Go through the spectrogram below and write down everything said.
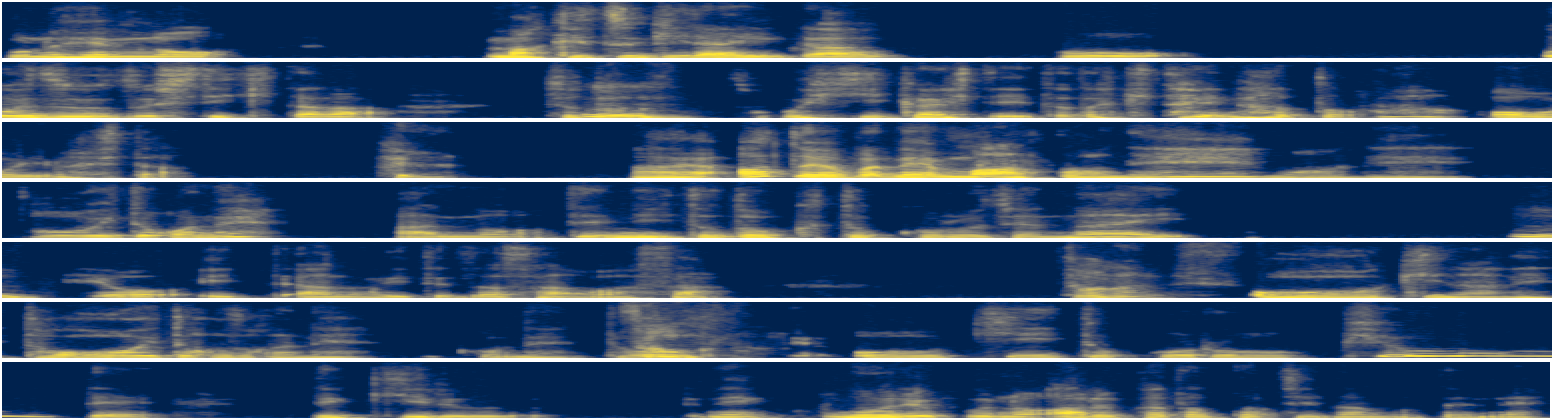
この辺の負けず嫌いが、こう、うずうずしてきたら、ちょっとうんそこ引き返していただきたいなと 思いました。はい。はい。あとやっぱね、まあ、あとね、もうね、遠いとこね、あの、手に届くところじゃないうんよ、いあの、伊手座さんはさ、そうなんです。大きなね、遠いところとかね、こうね、遠くて大きいところをピューンってできる、ね、能力のある方たちなのでね、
